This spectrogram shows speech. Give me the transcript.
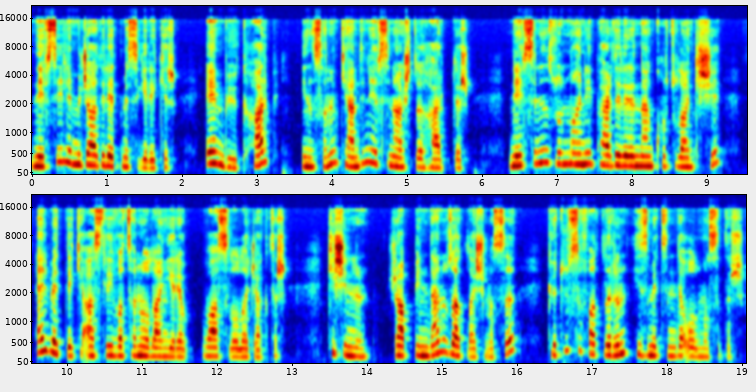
nefsiyle mücadele etmesi gerekir. En büyük harp insanın kendi nefsini aştığı harptir. Nefsinin zulmani perdelerinden kurtulan kişi elbette ki asli vatanı olan yere vasıl olacaktır. Kişinin Rabbinden uzaklaşması, kötü sıfatların hizmetinde olmasıdır.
